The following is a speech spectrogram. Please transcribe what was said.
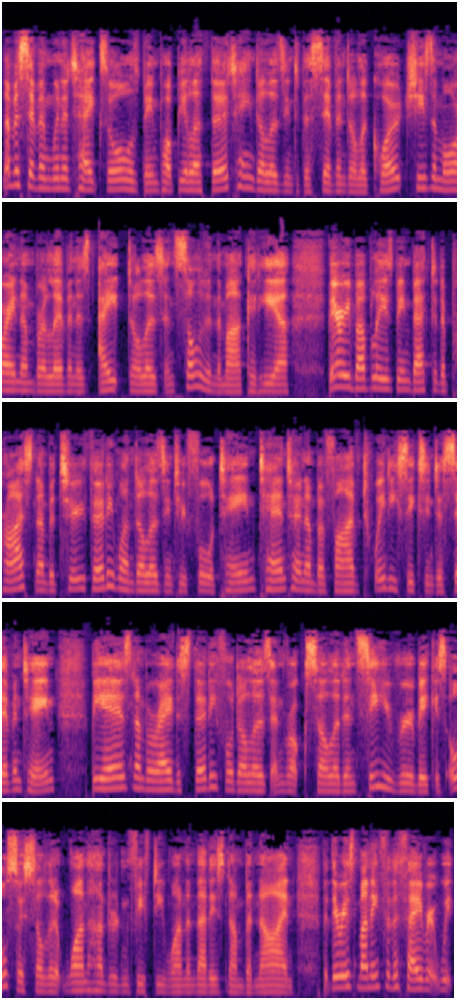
Number seven Winner Takes All has been popular, thirteen dollars into the seven dollar quote. She's Amore number eleven is eight dollars and solid in the market here. Berry Bubbly has been backed at a price. Number two, thirty-one dollars into fourteen. Tanto number five, twenty-six into seventeen. Bierre's number eight is $34 and rock solid. And CU Rubik is also solid at 151 and that is number nine. But there is money for the favourite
